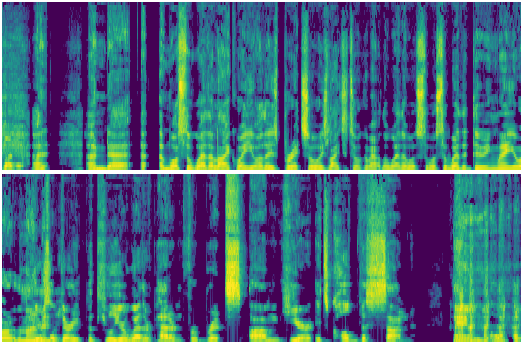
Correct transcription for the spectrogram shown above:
weather. Uh, and uh, and what's the weather like where you are? Those Brits always like to talk about the weather. What's the what's the weather doing where you are at the moment? There's a very peculiar weather pattern for Brits um, here. It's called the sun and I,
